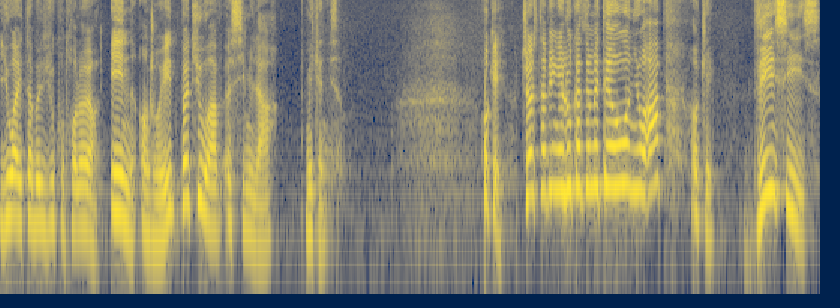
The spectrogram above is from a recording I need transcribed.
UI table controller in Android, but you have a similar mechanism. Okay, just having a look at the Meteo on your app. Okay, this is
